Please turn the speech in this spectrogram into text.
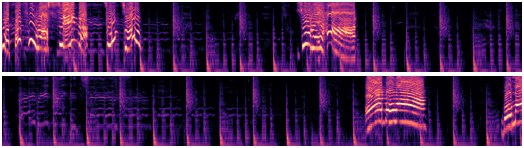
কতা ফুরাচ্ছেই না। চল চল। নাট এ বোমা!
